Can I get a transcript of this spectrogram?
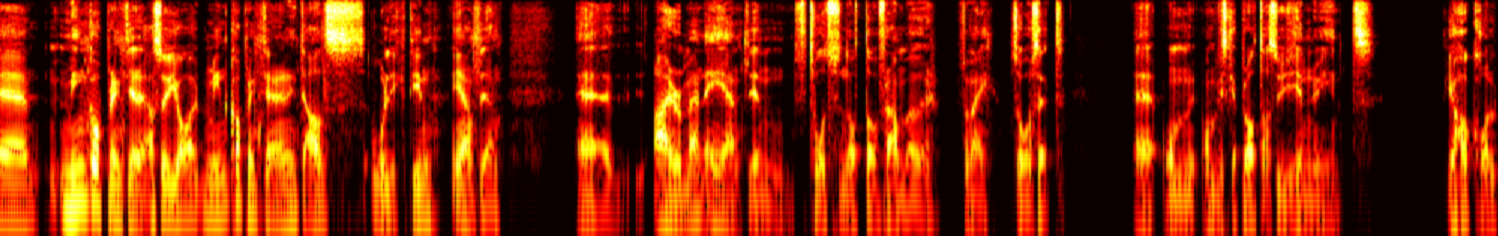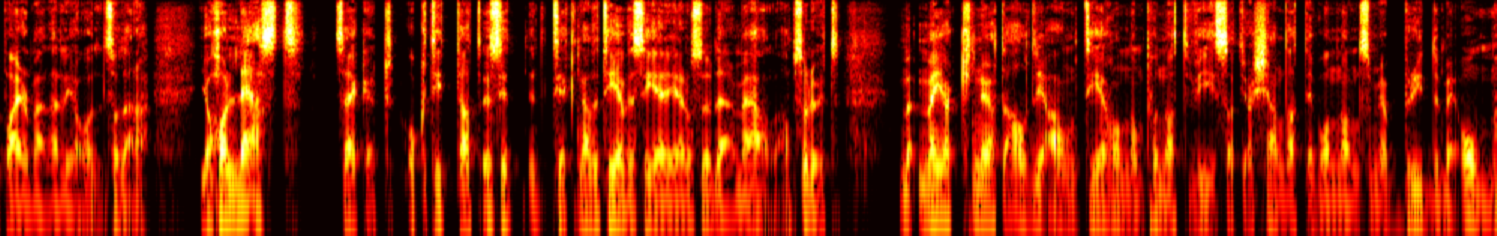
Eh, min, koppling till det, alltså jag, min koppling till den är inte alls olik din egentligen. Eh, Iron Man är egentligen 2008 och framöver för mig, så sett. Eh, om, om vi ska prata så genuint. Jag har koll på Iron Man eller jag, sådär. Jag har läst säkert och tittat och sett tecknade tv-serier och sådär med han, absolut. Men, men jag knöt aldrig an till honom på något vis att jag kände att det var någon som jag brydde mig om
